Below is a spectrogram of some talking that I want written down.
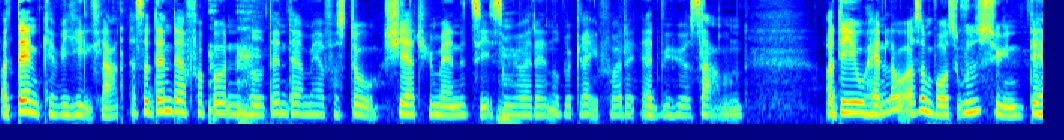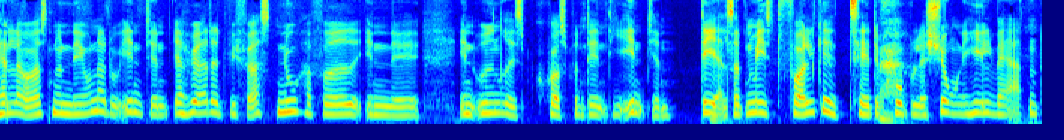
Og den kan vi helt klart. Altså den der forbundenhed, den der med at forstå shared humanity, som mm. jo er et andet begreb for det, at vi hører sammen. Og det jo handler jo også om vores udsyn. Det handler også, nu nævner du Indien. Jeg hørte, at vi først nu har fået en, øh, en udenrigskorrespondent i Indien. Det er altså den mest folketætte ja. population i hele verden.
